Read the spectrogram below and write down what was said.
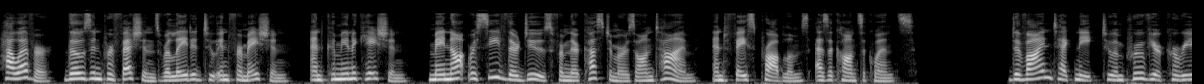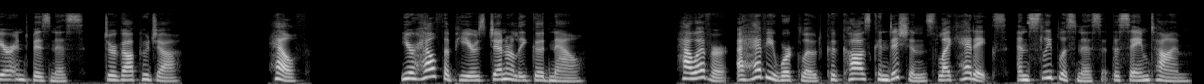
However, those in professions related to information and communication may not receive their dues from their customers on time and face problems as a consequence. Divine technique to improve your career and business, Durga Puja. Health. Your health appears generally good now. However, a heavy workload could cause conditions like headaches and sleeplessness at the same time.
